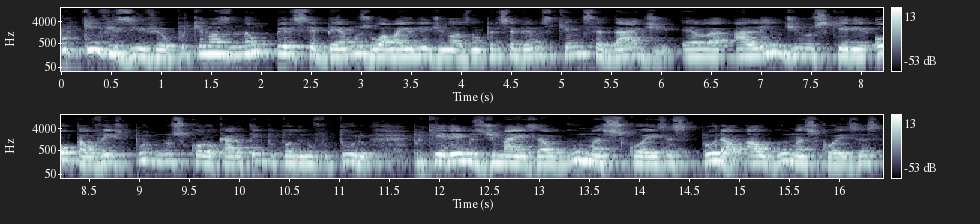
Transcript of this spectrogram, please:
Por que invisível? Porque nós não percebemos, ou a maioria de nós não percebemos, que a ansiedade, ela, além de nos querer, ou talvez por nos colocar o tempo todo no futuro, por queremos demais algumas coisas, plural, algumas coisas,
